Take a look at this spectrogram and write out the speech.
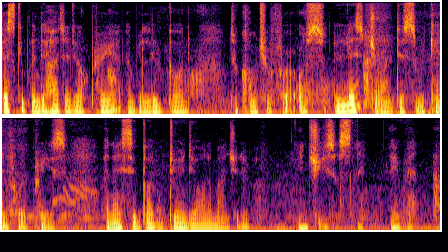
Let's keep in the heart of your prayer and believe God to come true for us. Let's join this weekend for a praise. And I see God doing the unimaginable. In Jesus' name, amen.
